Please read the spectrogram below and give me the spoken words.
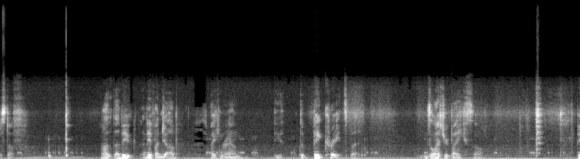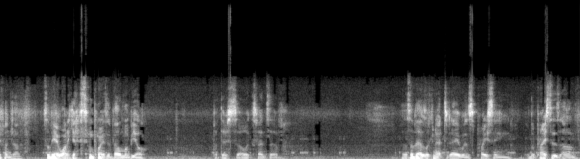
stuff. Uh, that'd be that'd be a fun job, biking around these the big crates, but it's electric bikes, so be a fun job. Something I want to get at some point is a Velomobile, but they're so expensive. Uh, something I was looking at today was pricing the prices of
